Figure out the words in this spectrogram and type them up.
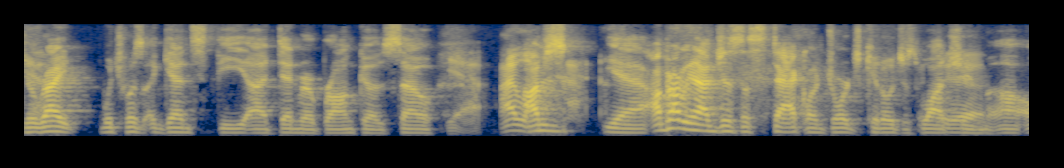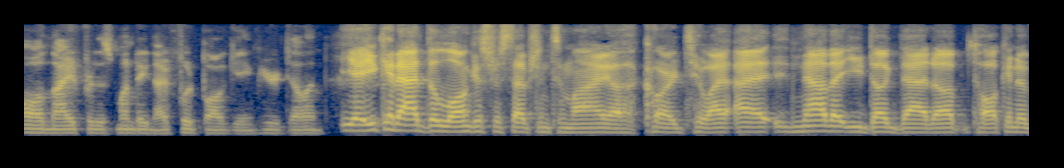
You're right. Which was against the uh, Denver Broncos. So Yeah, I I'm just that. yeah, I'm probably gonna have just a stack on George Kittle, just watch Yeah. him uh, all night for this Monday night football game here, Dylan. Yeah, you could add the longest reception to my uh, card too. I, I now that you dug that up, talking to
